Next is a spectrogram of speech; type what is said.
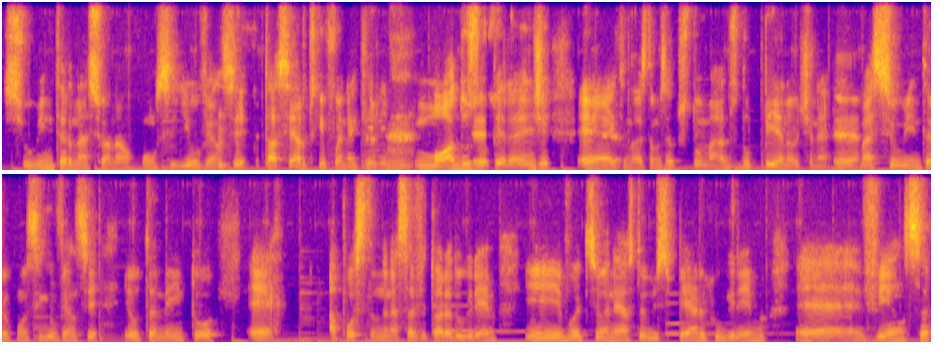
se o Internacional conseguiu vencer, tá certo que foi naquele modus é. operandi é, é. que nós estamos acostumados do pênalti, né? É. Mas se o Inter conseguiu vencer, eu também tô é, apostando nessa vitória do Grêmio e vou te ser honesto, eu espero que o Grêmio é, vença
